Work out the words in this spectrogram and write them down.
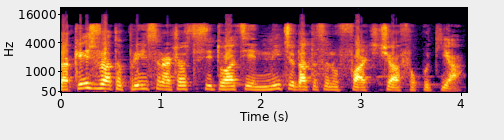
Dacă ești vreodată prins în această situație, niciodată să nu faci ce a făcut ea.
